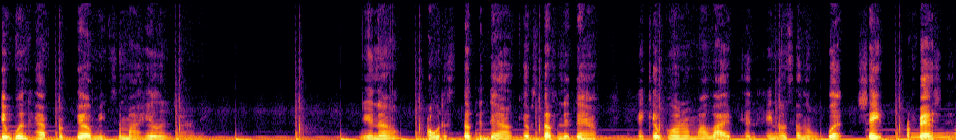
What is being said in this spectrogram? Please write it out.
it wouldn't have propelled me to my healing journey. You know? I would have stuffed it down, kept stuffing it down, and kept going on my life and ain't no telling what shape or fashion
